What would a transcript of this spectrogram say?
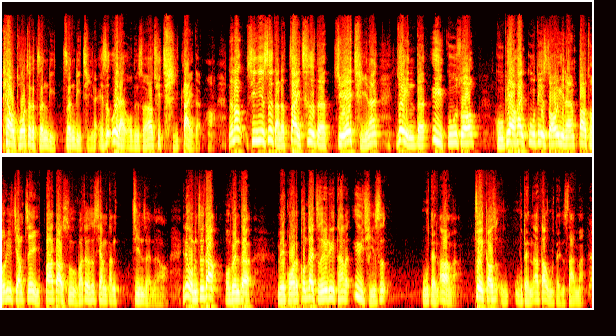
跳脱这个整理整理期呢？也是未来我们所要去期待的啊。难道新兴市场的再次的崛起呢？瑞银的预估说，股票和固定收益呢，报酬率将介于八到十五%，这个是相当惊人的哈。因为我们知道，我们的美国的公债收益率，它的预期是五点二嘛，最高是五五点二到五点三嘛。对。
